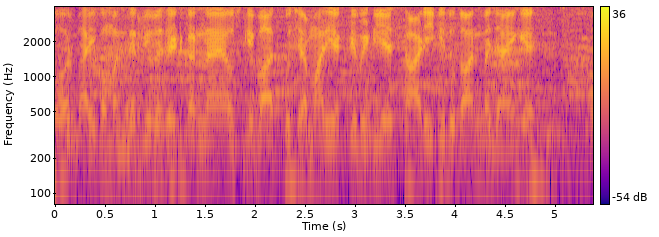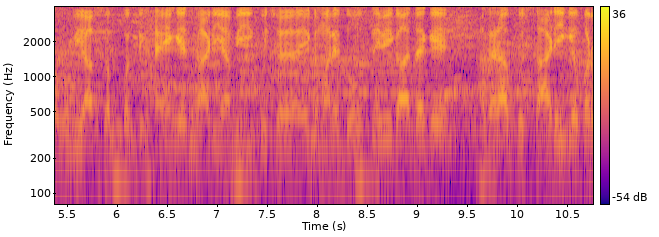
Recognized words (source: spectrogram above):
और भाई को मंदिर भी विज़िट करना है। उसके बाद कुछ हमारी एक्टिविटी है। साड़ी की दुकान में जाएँगे। तो वो भी आप सबको दिखाएँगे। साड़ियाँ भी कुछ एक हमारे दोस्त ने भी कहा था कि अगर आप कुछ साड़ी के ऊपर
